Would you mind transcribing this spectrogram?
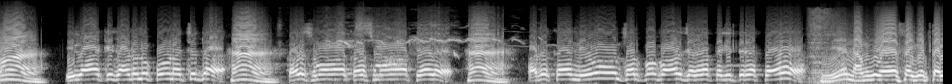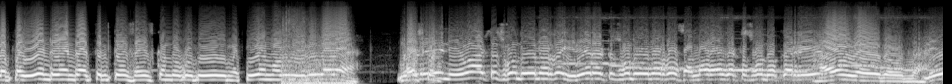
ಹ್ಮ್ ಈಗ ಆಕಿ ಗಂಡನು ಫೋನ್ ಹಚ್ಚಿದ್ದ. ಹಾ. ಕಳ್ಸ್ ಮಾವ ಕಳ್ಸ್ ಮಾವ ಅಂತ ಹೇಳಿ. ಹಾ. ಅದಕ್ಕ ನೀವು ಒಂದ್ ಸ್ವಲ್ಪ ಬಾಳ ಜಗಳ ತೆಗಿತೀರಪ್ಪ ಏನ್ ನಮಗೂ ವಯಸ್ಸಾಗಿತ್ತಲ್ಲಪ್ಪ. ಏನ್ರಿ ಏನ್ರ ಹತ್ತಿರ್ತೇವೆ ಸಹಿಸ್ಕೊಂಡ್ ಹೋಗುದು. ಮತ್ತೆ ಏನ್ ಮಾಡುದು? ಇರುದವ ನೋಡ್ರಿ ನೀವ ಅಟ್ಟಿಸ್ಕೊಂಡ್ ಹೋಗ್ಲಾರ್ದ ಹಿರಿಯರ್ ಅಟ್ಟಿಸ್ಕೊಂಡ್ ಹೋಗ್ಲಾರ್ದ ಸಣ್ಣವ್ರ ಹೆಂಗ್ ಅಟ್ಟಿಸ್ಕೊಂಡ್ ಹೋಗ್ತಾರ್ರಿ? ಹೌದು ಹೌದು ಹೌದ್ ನೀವ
